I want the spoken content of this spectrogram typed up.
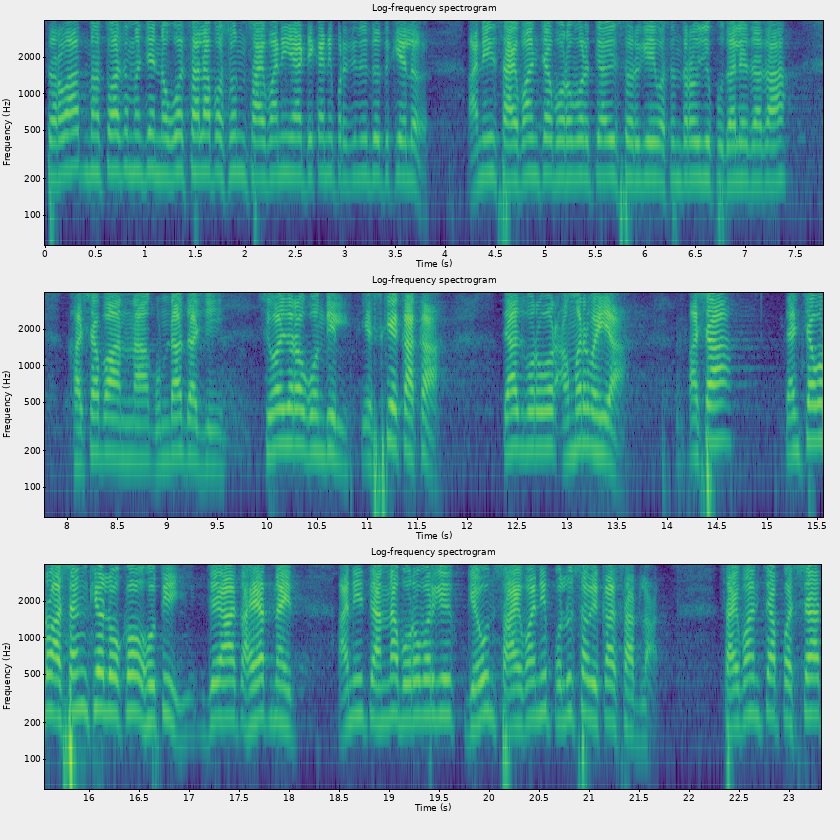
सर्वात महत्त्वाचं म्हणजे नव्वद सालापासून साहेबांनी या ठिकाणी प्रतिनिधित्व केलं. आणि साहेबांच्या बरोबर त्यावेळी स्वर्गीय वसंतरावजी पुदाले दादा खाशाबा अण्णा गुंडादाजी शिवाजीराव गोंदिल एस के काका त्याचबरोबर अमर भैया अशा त्यांच्याबरोबर असंख्य लोक होती जे आज हयात नाहीत आणि त्यांना बरोबर घेऊन साहेबांनी पलूसचा विकास साधला. साहेबांच्या पश्चात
